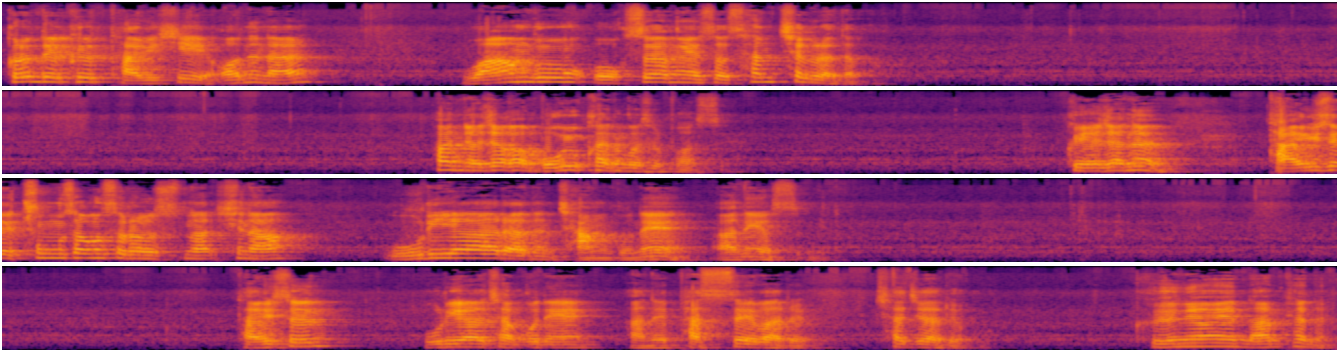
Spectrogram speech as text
그런데 그 다윗이 어느 날 왕궁 옥상에서 산책을 하다가 한 여자가 목욕하는 것을 보았어요. 그 여자는 다윗의 충성스러운 신하 우리아라는 장군의 아내였습니다. 다윗은 우리아 장군의 아내 바세바를 차지하려고 그녀의 남편을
